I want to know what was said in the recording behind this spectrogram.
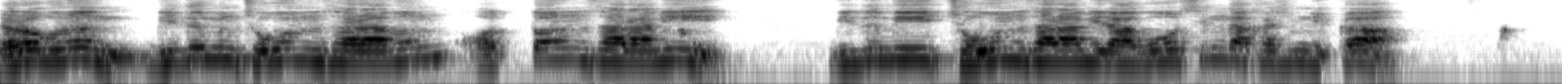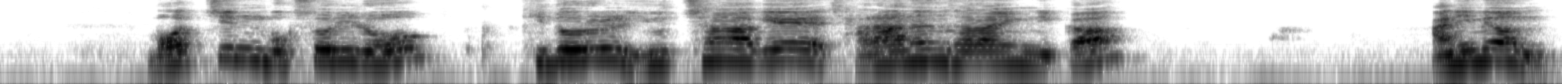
여러분은 믿음 좋은 사람은 어떤 사람이 믿음이 좋은 사람이라고 생각하십니까? 멋진 목소리로 기도를 유창하게 잘하는 사람입니까? 아니면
